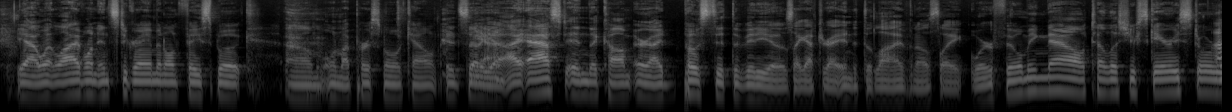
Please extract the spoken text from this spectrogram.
Yeah, I went live on Instagram and on Facebook. Um, on my personal account, and so yeah. Yeah. I asked in the com or I posted the videos like after I ended the live, and I was like, "We're filming now. Tell us your scary stories,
